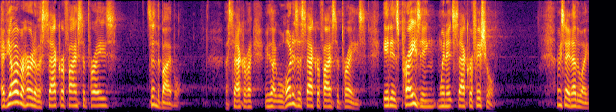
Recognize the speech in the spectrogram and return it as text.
Have y'all ever heard of a sacrifice of praise? It's in the Bible a sacrifice. You're like, well, what is a sacrifice of praise? It is praising when it's sacrificial. Let me say another way.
